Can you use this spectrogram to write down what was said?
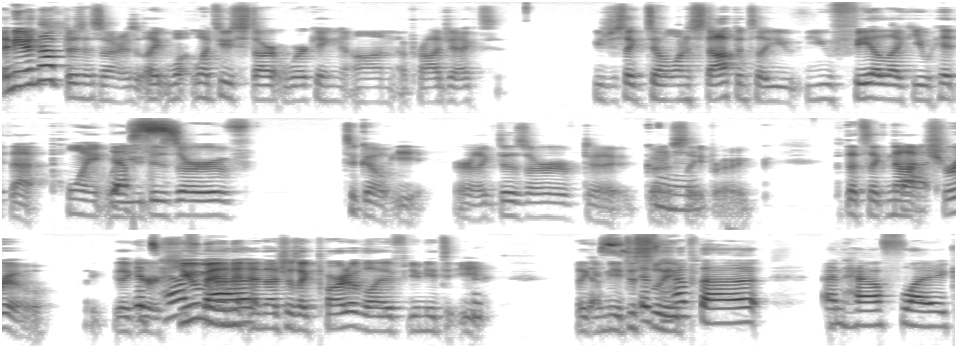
And even not business owners, like w- once you start working on a project, you just like don't want to stop until you you feel like you hit that point where you deserve to go eat or like deserve to go to Mhm. sleep or like, but that's like not That- true. Like like It's you're a human that- and that's just like part of life. You need to eat. Like Yes, you need to sleep. it's half that and half like,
